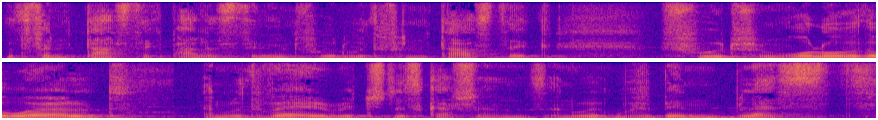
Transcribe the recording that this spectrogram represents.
With fantastic Palestinian food, with fantastic food from all over the world, and with very rich discussions. And we, we've been blessed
